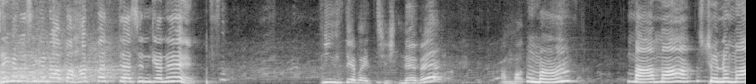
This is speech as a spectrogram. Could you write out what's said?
যেখানে সেখানে আবার হাত পাততে আছেন কেন? চিনতে পারছিস নেবে? আম্মা। মা মা মা শোনো মা।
